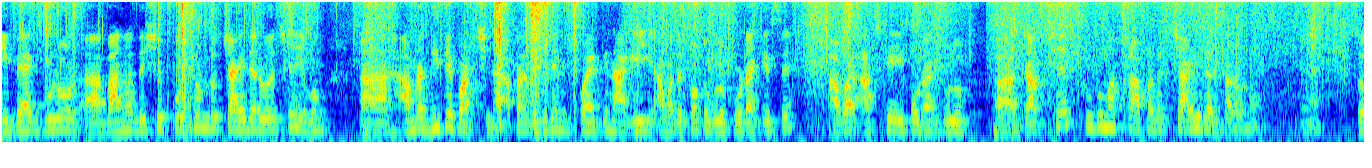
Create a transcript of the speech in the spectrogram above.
এই ব্যাগগুলোর বাংলাদেশে প্রচণ্ড চাহিদা রয়েছে এবং আমরা দিতে পারছি না। আপনারা দেখেছেন কয়েকদিন আগেই আমাদের কতগুলো প্রোডাক্ট গেছে। আবার আজকে এই প্রোডাক্টগুলো যাচ্ছে শুধুমাত্র আপনাদের চাহিদার কারণে। তো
